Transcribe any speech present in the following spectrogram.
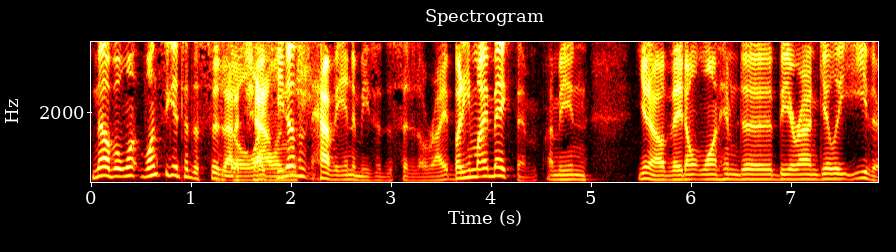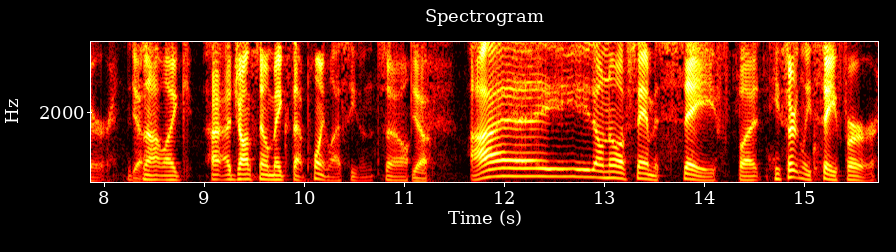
No, but on- once you get to the Citadel, like he doesn't have enemies at the Citadel, right? But he might make them. I mean, you know, they don't want him to be around Gilly either. It's Yeah. not like uh, Jon Snow makes that point last season. So Yeah. I don't know if Sam is safe, but he's certainly safer.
